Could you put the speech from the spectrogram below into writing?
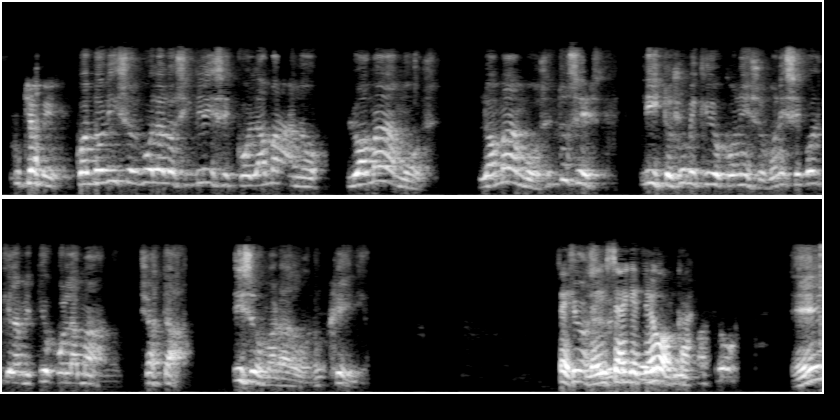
Escúchame, cuando le hizo el gol a los ingleses con la mano, lo amamos, lo amamos. Entonces, listo, yo me quedo con eso, con ese gol que la metió con la mano. Ya está. Eso es Maradona, un genio. Sí, lo dice alguien de boca. ¿Eh?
